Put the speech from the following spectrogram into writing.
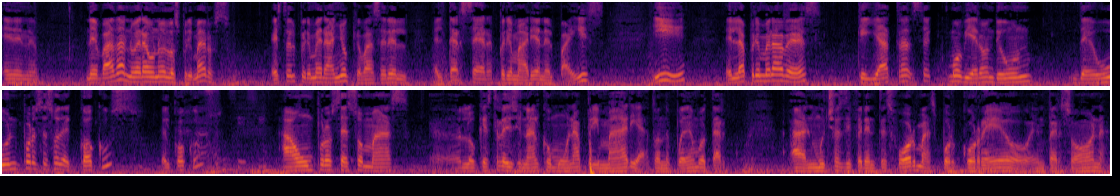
en Nevada no era uno de los primeros. Este es el primer año que va a ser el, el tercer primaria en el país. Y es la primera vez que ya se movieron de un, de un proceso de caucus, el caucus, a un proceso más eh, lo que es tradicional como una primaria, donde pueden votar en muchas diferentes formas, por correo, en persona.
